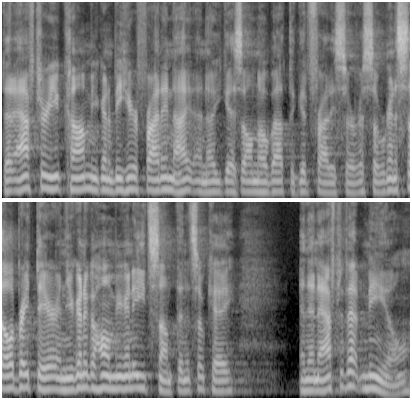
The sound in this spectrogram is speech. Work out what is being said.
That after you come, you're going to be here Friday night. I know you guys all know about the Good Friday service, so we're going to celebrate there, and you're going to go home, you're going to eat something, it's okay. And then after that meal,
